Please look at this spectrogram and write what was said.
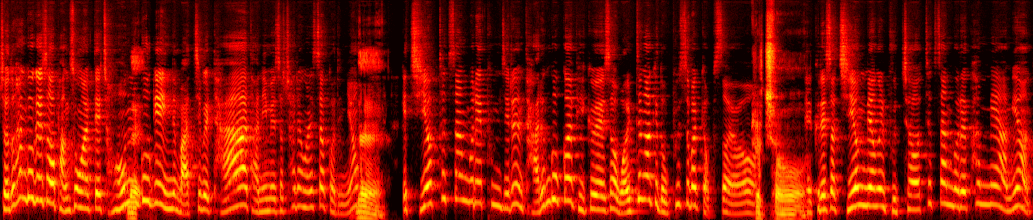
저도 한국에서 방송할 때 전국에 있는 맛집을 다 다니면서 촬영을 했었거든요. 네, 지역 특산물의 품질은 다른 곳과 비교해서 월등하게 높을 수밖에 없어요. 그렇죠. 네, 그래서 지역명을 붙여 특산물을 판매하면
